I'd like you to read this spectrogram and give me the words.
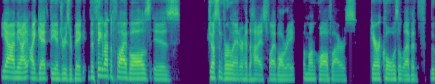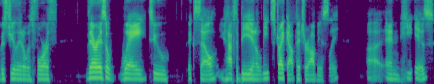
yeah, I mean I, I get the injuries are big. The thing about the fly balls is Justin Verlander had the highest fly ball rate among qualifiers. Gerrit Cole was 11th. Lucas Giolito was fourth. There is a way to excel. You have to be an elite strikeout pitcher, obviously, uh, and he is.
